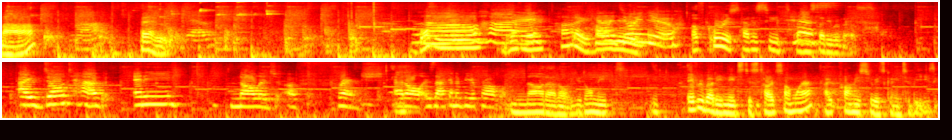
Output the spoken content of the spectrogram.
m'appelle. Bonjour. hi. Bienvenue. Hi, how Can are I you? join you? Of course, have a seat. Come and study with us. I don't have any knowledge of French at all. Is that going to be a problem? Not at all. You don't need. It, everybody needs to start somewhere. I promise you, it's going to be easy.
